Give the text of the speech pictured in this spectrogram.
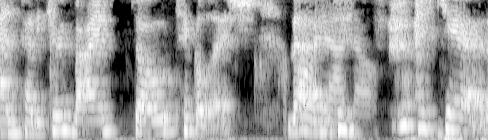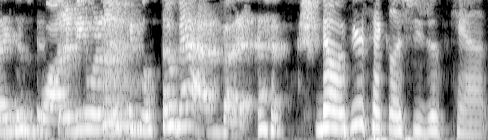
and pedicures, but I am so ticklish that oh, yeah, I just I can't. I just want to be one of those people so bad, but no, if you're ticklish, you just can't.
